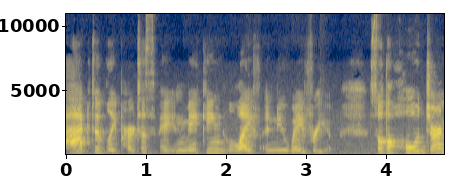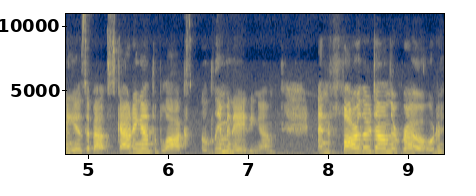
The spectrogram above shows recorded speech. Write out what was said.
actively participate in making life a new way for you. So the whole journey is about scouting out the blocks, eliminating them, and farther down the road,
